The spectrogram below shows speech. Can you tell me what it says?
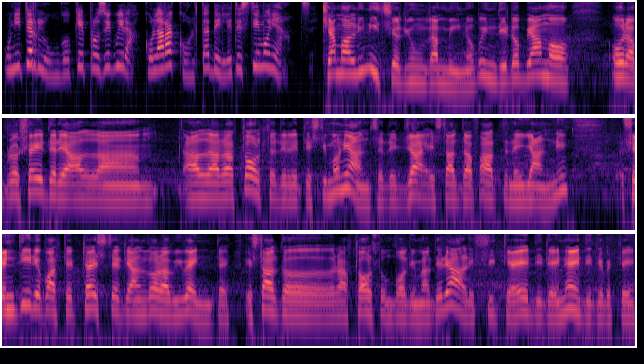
un iter lungo che proseguirà con la raccolta delle testimonianze. Siamo all'inizio di un cammino, quindi dobbiamo ora procedere alla, alla raccolta delle testimonianze che già è stata fatta negli anni, sentire qualche test di ancora vivente. È stato raccolto un po' di materiali, scritte edite e inedite, perché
